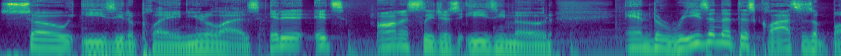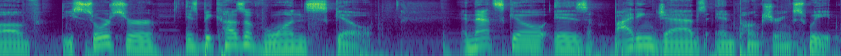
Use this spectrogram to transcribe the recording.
so easy to play and utilize. It, it It's honestly just easy mode and the reason that this class is above the Sorcerer is because of one skill, and that skill is Biting Jabs and Puncturing Sweep.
